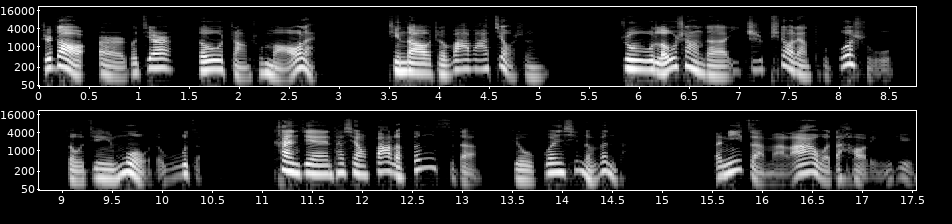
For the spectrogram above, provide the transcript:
直到耳朵尖儿都长出毛来。听到这哇哇叫声，住楼上的一只漂亮土拨鼠走进木偶的屋子，看见他像发了疯似的，就关心地问他：“呃，你怎么啦，我的好邻居？”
